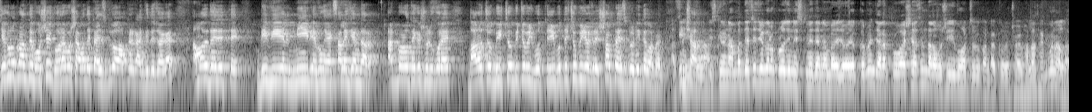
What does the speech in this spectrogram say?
যে কোনো প্রান্তে বসে ঘরে বসে আমাদের টাইলসগুলো আপনার কাঙ্ক্ষিত জায়গায়। আমাদের দায়িত্বে ডিভিএল মির এবং এক্স আলেকজান্ডার আট বারো থেকে শুরু করে বারো চব্বিশ চব্বিশ চব্বিশ বত্রিশ বত্রিশ চব্বিশ সব টাইলসগুলো নিতে পারবেন ইনশাআল্লাহ। স্ক্রিনে নাম্বার দিয়েছে যে কোনো প্রয়োজন স্ক্রিনে দেওয়া নাম্বারে যোগাযোগ করবেন। যারা প্রবাসী আছেন তারা অবশ্যই হোয়াটসঅ্যাপে কন্ট্যাক্ট করবেন সবাই ভালো থাকবেন আল্লাহ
